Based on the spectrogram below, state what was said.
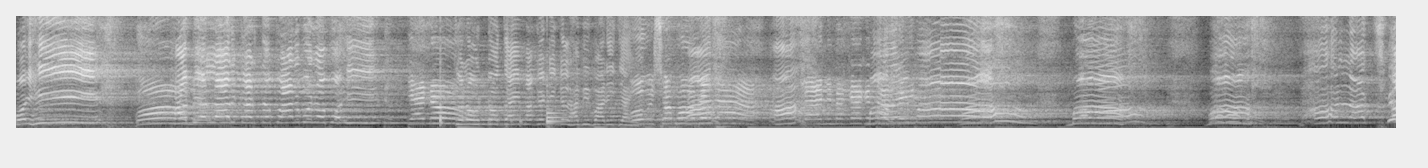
বহি। বল। আমি আর লার কাটতে পারব না বহি কেন? তোর অন্য দাই মাকে ডেকে হাবি বাড়ি যাই। ওসব হবে না। আগে মা, মা, মা লাগছে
